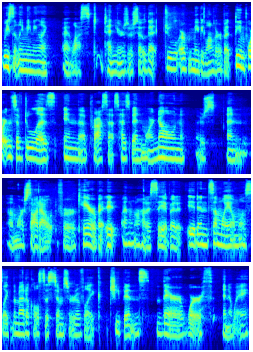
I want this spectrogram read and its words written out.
recently meaning like uh, last 10 years or so that doula or maybe longer but the importance of doulas in the process has been more known there's and uh, more sought out for care. But it, I don't know how to say it, but it, it in some way almost like the medical system sort of like cheapens their worth in a way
